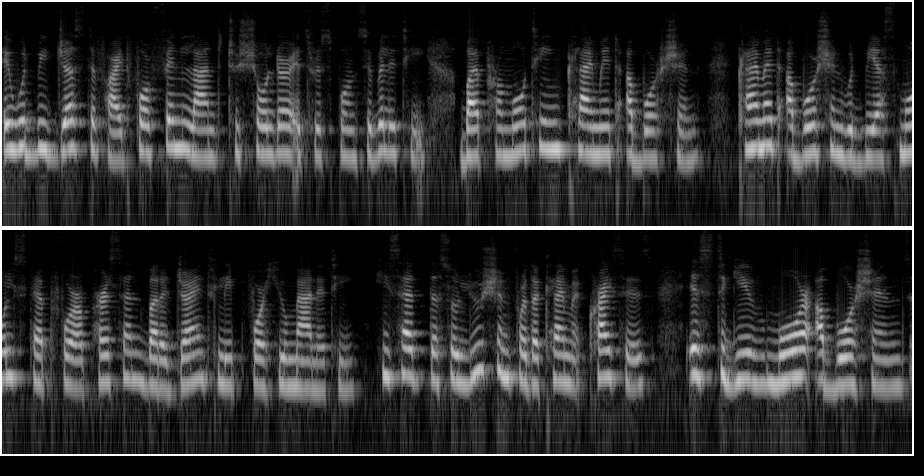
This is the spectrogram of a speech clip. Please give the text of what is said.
it would be justified for Finland to shoulder its responsibility by promoting climate abortion. Climate abortion would be a small step for a person but a giant leap for humanity. He said the solution for the climate crisis is to give more abortions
